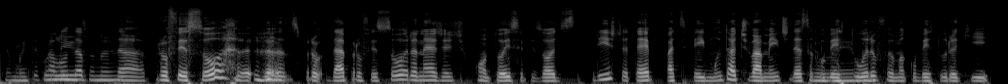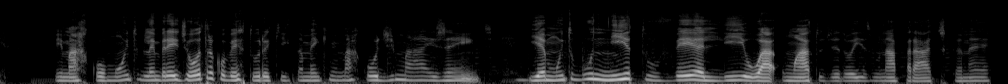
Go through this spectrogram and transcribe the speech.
que é muito Você bonito, falou da, né? da professora, das pro- da professora, né? A gente contou esse episódio triste, até participei muito ativamente dessa Eu cobertura. lembro. Foi uma cobertura que me marcou muito. Me lembrei de outra cobertura aqui também que me marcou demais, gente. E é muito bonito ver ali o um ato de heroísmo na prática, né?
